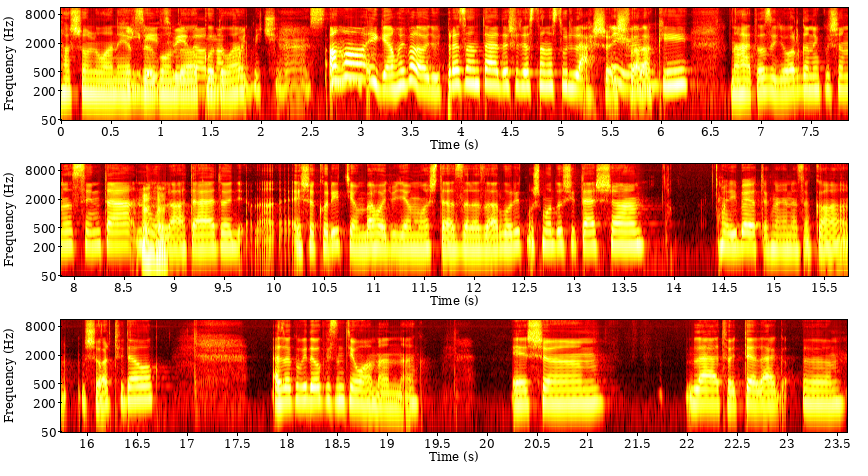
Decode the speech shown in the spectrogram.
hasonlóan érző, Hírét gondolkodóan. Annak, hogy mit csinálsz. Aha, igen, hogy valahogy úgy prezentáld, és hogy aztán azt úgy lássa igen. is valaki. Na hát az így organikusan az szinte nulla. Uh-huh. Tehát, hogy, és akkor itt jön be, hogy ugye most ezzel az algoritmus módosítással, hogy bejöttek nagyon ezek a short videók, ezek a videók viszont jól mennek. És um, lehet, hogy tényleg, um,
